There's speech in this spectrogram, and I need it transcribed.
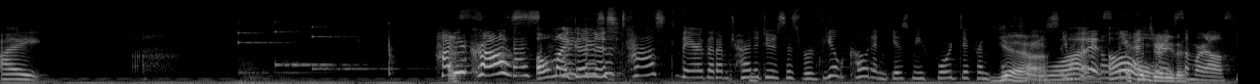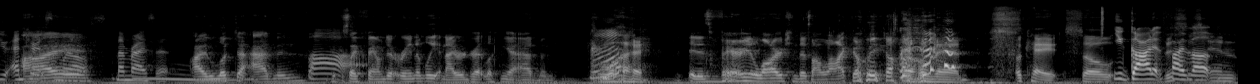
I How do you cross? Guys, Oh my wait, goodness. There's a task there that I'm trying to do. It says reveal code and gives me four different Yeah. pictures. You What? put it. Oh. You enter it it somewhere else. You enter it somewhere I- else. Memorize it. I looked at admin because I found it randomly, and I regret looking at admin. Why? It is very large, and there's a lot going on. Oh man. Okay, so You got it, this five is up. in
